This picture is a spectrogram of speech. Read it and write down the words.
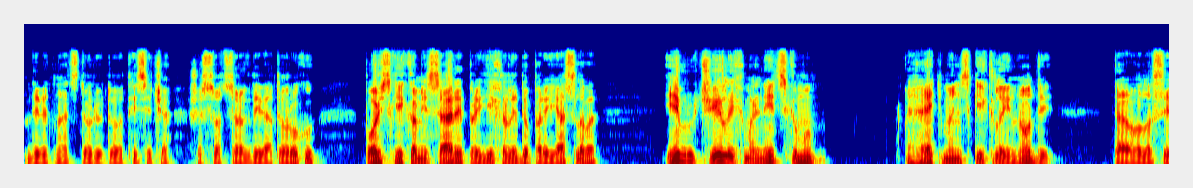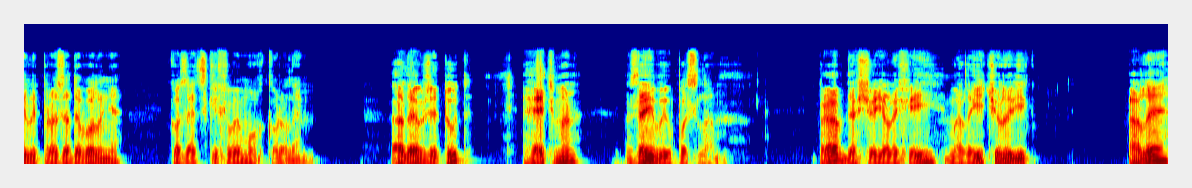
19 лютого 1649 року польські комісари приїхали до Переяслава і вручили Хмельницькому гетьманські клейноди та оголосили про задоволення козацьких вимог королем. Але вже тут гетьман заявив послам. Правда, що я лихий, малий чоловік, але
